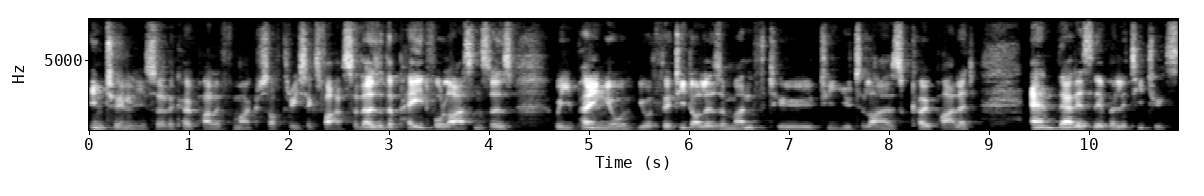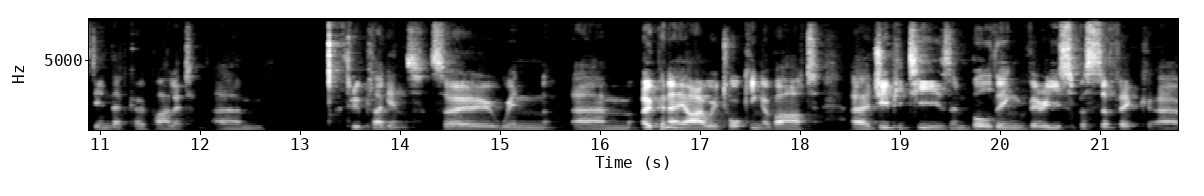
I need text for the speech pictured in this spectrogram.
internally. So the Copilot for Microsoft 365. So those are the paid for licenses where you're paying your, your $30 a month to, to utilize Copilot. And that is the ability to extend that Copilot um, through plugins. So when um, OpenAI, we're talking about uh, GPTs and building very specific uh,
